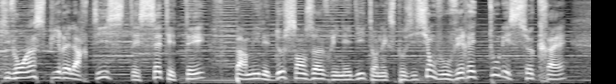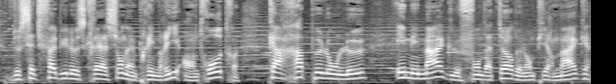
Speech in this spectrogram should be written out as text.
qui vont inspirer l'artiste et cet été, parmi les 200 œuvres inédites en exposition, vous verrez tous les secrets de cette fabuleuse création d'imprimerie, entre autres, car rappelons-le, Aimé Mag, le fondateur de l'Empire Mag,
